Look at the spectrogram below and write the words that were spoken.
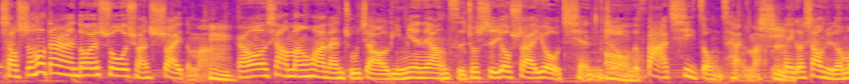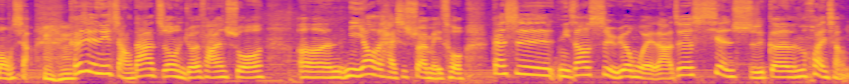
小时候当然都会说我喜欢帅的嘛，嗯，然后像漫画男主角里面那样子，就是又帅又有钱这种的霸气总裁嘛，是每个少女的梦想。嗯，可是你长大之后，你就会发现说，嗯、呃，你要的还是帅没错，但是你知道事与愿违啦，这个现实跟幻想。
